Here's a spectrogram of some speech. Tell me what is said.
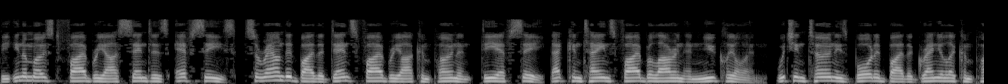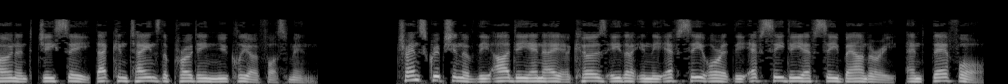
the innermost fibrillar centers (FCs), surrounded by the dense fibrillar component (DFC) that contains fibrillarin and nucleolin, which in turn is bordered by the granular component (GC) that contains the protein nucleophosmin. Transcription of the rDNA occurs either in the Fc or at the Fc-dFc boundary, and, therefore,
